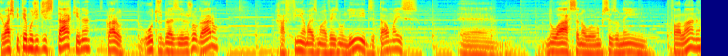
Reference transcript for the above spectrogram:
eu acho que em termos de destaque, né? Claro, outros brasileiros jogaram. Rafinha mais uma vez no Leeds e tal, mas é, no Arsenal eu não preciso nem falar, né?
